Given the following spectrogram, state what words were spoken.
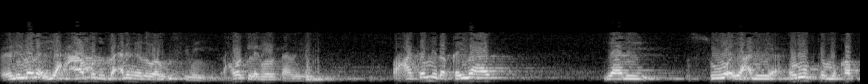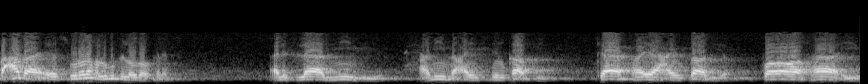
culimada iyo caamadu macnaheeda waa u siman yihiin waxba lagama fahmayo waxaa ka mid a qaybahaas yani su yani xuruufta muqaacada ee suuradaha lagu bilowdo o kaleeto aliflam mim iyo xamiim cayn sinqaaf iyo kaaf haya cayn saad iyo taha iyo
